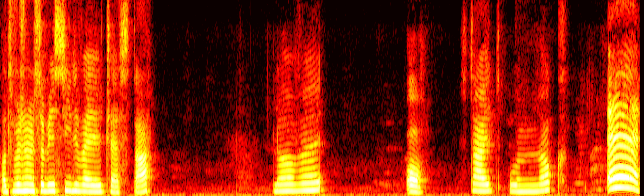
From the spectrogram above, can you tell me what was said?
otworzymy sobie Silver Chesta. Lover. O, Start Unlock. E,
